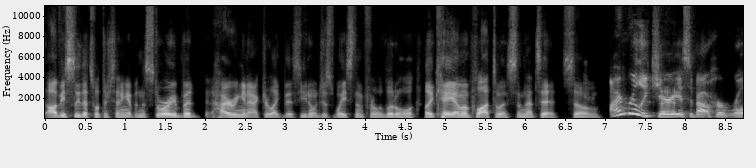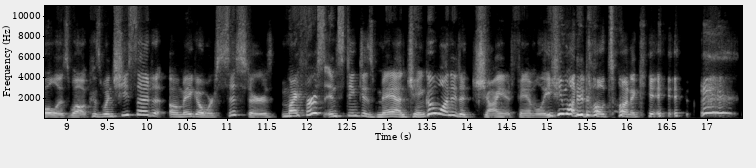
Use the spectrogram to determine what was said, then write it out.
obviously that's what they're setting up in the story, but hiring an actor like this, you don't just waste them for a little like, hey, I'm a plot twist and that's it. So I'm really that. curious about her role as well. Because when she said Omega were sisters, my first instinct is man, Jango wanted a giant family. He wanto help ton a kid.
